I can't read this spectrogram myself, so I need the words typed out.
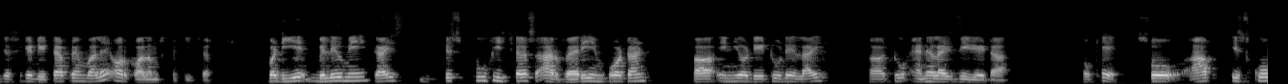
जैसे कि डेटा फ्रेम वाले और कॉलम्स के फीचर बट ये believe me guys this two features are very important in your day to day life to analyze the data okay so आप इसको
